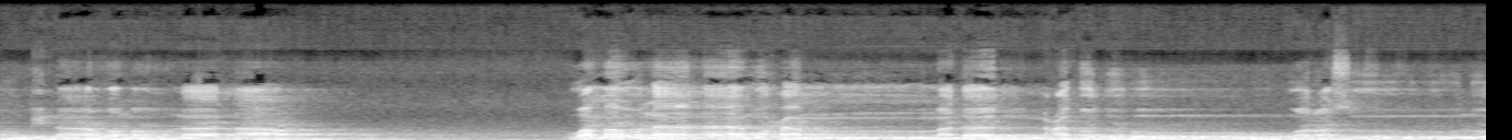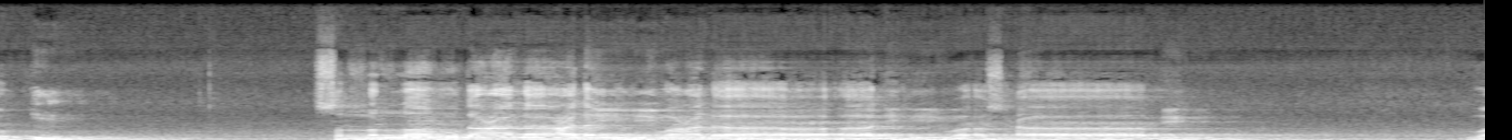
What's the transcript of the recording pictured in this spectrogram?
ومولانا ومولانا محمدا عبده ورسوله. صلى الله تعالى عليه وعلى آله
